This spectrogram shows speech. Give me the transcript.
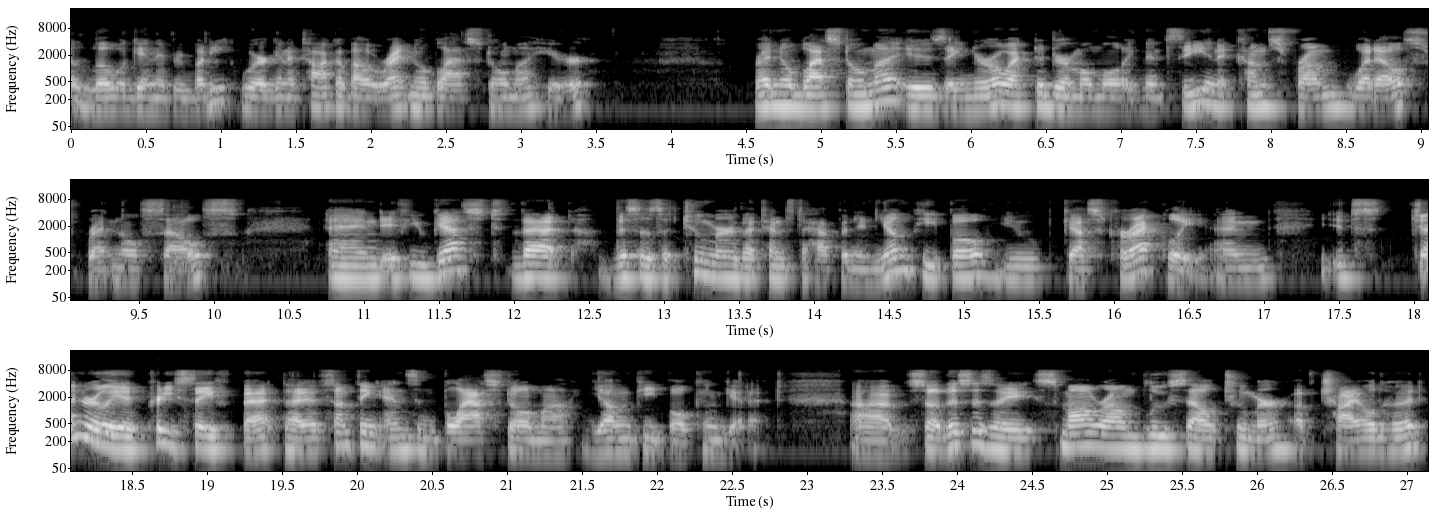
Hello again, everybody. We're going to talk about retinoblastoma here. Retinoblastoma is a neuroectodermal malignancy, and it comes from what else? Retinal cells. And if you guessed that this is a tumor that tends to happen in young people, you guessed correctly. And it's generally a pretty safe bet that if something ends in blastoma, young people can get it. Uh, so this is a small round blue cell tumor of childhood,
